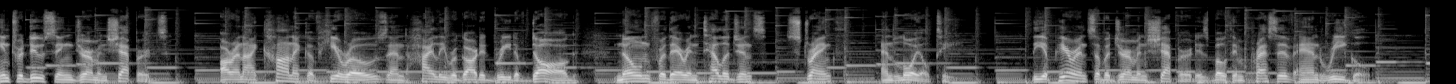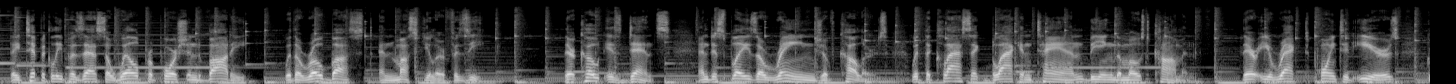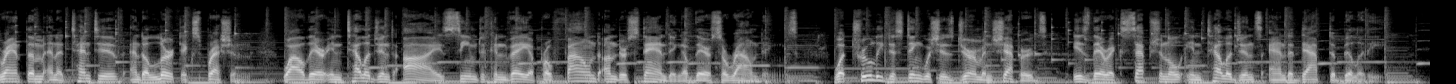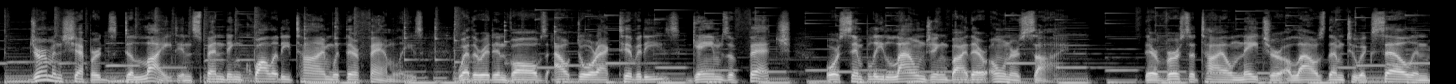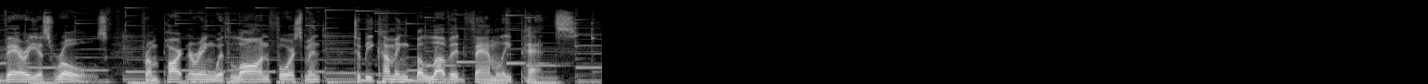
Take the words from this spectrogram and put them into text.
Introducing German Shepherds are an iconic of heroes and highly regarded breed of dog known for their intelligence, strength, and loyalty. The appearance of a German Shepherd is both impressive and regal. They typically possess a well-proportioned body with a robust and muscular physique. Their coat is dense and displays a range of colors, with the classic black and tan being the most common. Their erect, pointed ears grant them an attentive and alert expression, while their intelligent eyes seem to convey a profound understanding of their surroundings. What truly distinguishes German Shepherds is their exceptional intelligence and adaptability. German Shepherds delight in spending quality time with their families, whether it involves outdoor activities, games of fetch, or simply lounging by their owner's side. Their versatile nature allows them to excel in various roles, from partnering with law enforcement to becoming beloved family pets.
